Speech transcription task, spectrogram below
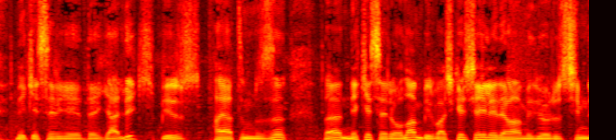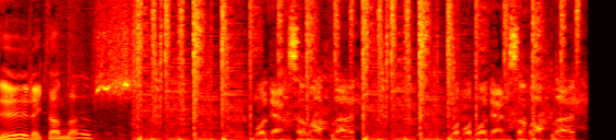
ne keseriye de geldik. Bir hayatımızın da ne keseri olan bir başka şeyle devam ediyoruz. Şimdi reklamlar. Modern Sabahlar Modern Sabahlar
